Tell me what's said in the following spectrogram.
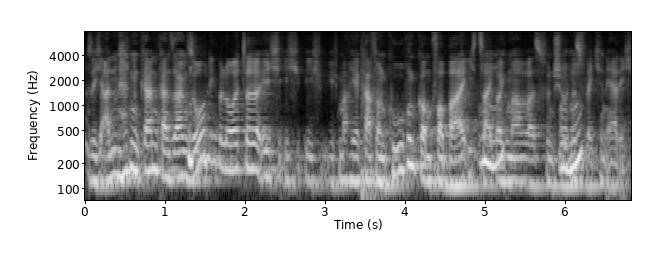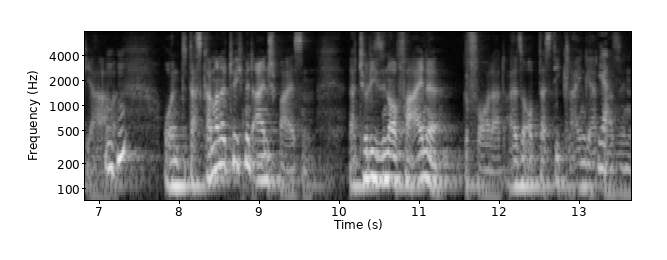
sich anmelden kann, kann sagen, so, liebe Leute, ich, ich, ich, ich mache hier Kaffee und Kuchen, kommt vorbei, ich zeige mhm. euch mal, was für ein schönes mhm. Fleckchen Erde ich hier habe. Und das kann man natürlich mit einspeisen. Natürlich sind auch Vereine gefordert, also ob das die Kleingärtner ja. sind.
